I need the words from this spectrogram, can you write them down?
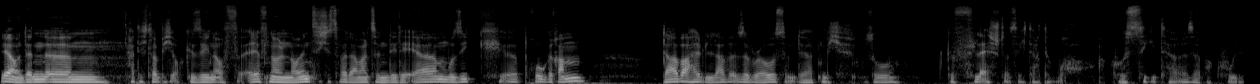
Ja, und dann ähm, hatte ich, glaube ich, auch gesehen auf 1199, das war damals so ein DDR-Musikprogramm. Da war halt Love is a Rose und der hat mich so geflasht, dass ich dachte, wow, Akustikgitarre ist aber cool.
